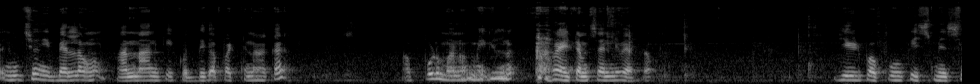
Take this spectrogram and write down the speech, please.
కొంచెం ఈ బెల్లం అన్నానికి కొద్దిగా పట్టినాక అప్పుడు మనం మిగిలిన ఐటమ్స్ అన్నీ వేద్దాం. జీడిపప్పు కిస్మిస్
